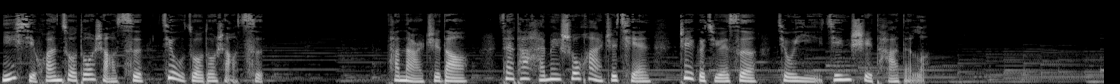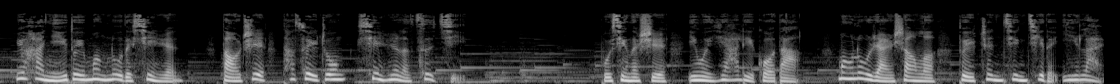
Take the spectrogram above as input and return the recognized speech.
你喜欢做多少次就做多少次。”他哪知道，在他还没说话之前，这个角色就已经是他的了。约翰尼对梦露的信任，导致他最终信任了自己。不幸的是，因为压力过大，梦露染上了对镇静剂的依赖。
